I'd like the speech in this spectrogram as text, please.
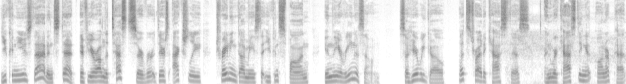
you can use that instead. If you're on the test server, there's actually training dummies that you can spawn in the arena zone. So here we go. Let's try to cast this. And we're casting it on our pet,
